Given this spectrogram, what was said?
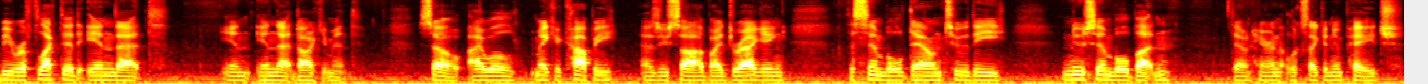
be reflected in that in in that document. So I will make a copy, as you saw, by dragging the symbol down to the new symbol button down here, and it looks like a new page.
